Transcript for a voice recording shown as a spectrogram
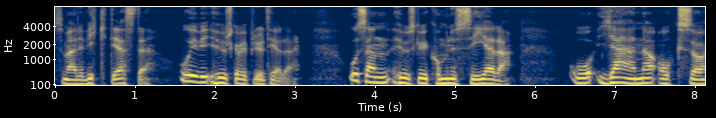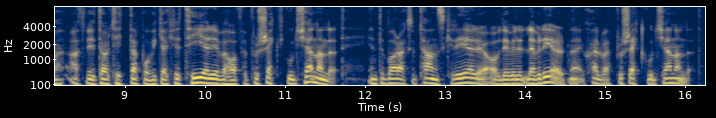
som är det viktigaste? Och hur ska vi prioritera där? Och sen hur ska vi kommunicera? Och gärna också att vi tar och tittar på vilka kriterier vi har för projektgodkännandet. Inte bara acceptanskriterier av det vi levererar, utan själva projektgodkännandet.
